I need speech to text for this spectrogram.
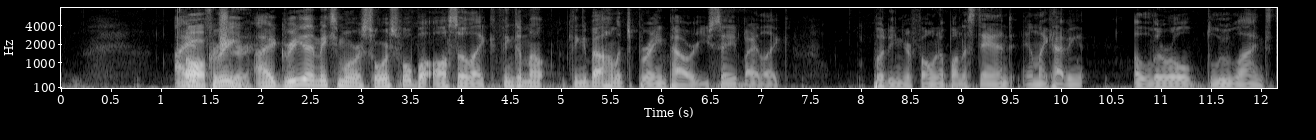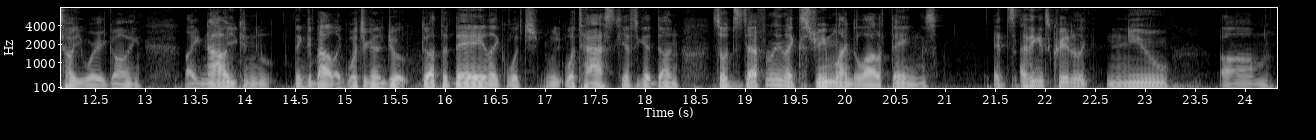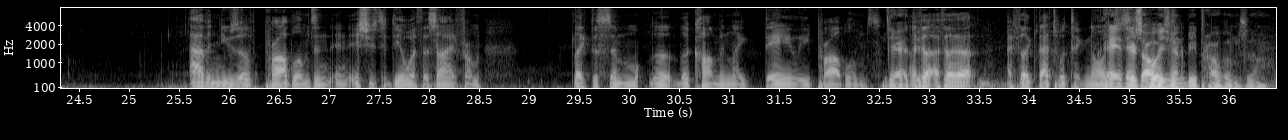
I Oh, for agree. sure. I agree that it makes you more resourceful, but also like think about think about how much brain power you save by like putting your phone up on a stand and like having a literal blue line to tell you where you're going. Like now you can think about like what you're gonna do throughout the day, like which what tasks you have to get done. So it's definitely like streamlined a lot of things. It's I think it's created like new um avenues of problems and, and issues to deal with aside from like the sim the, the common like daily problems. Yeah, I feel I feel that I feel like that's what technology. Hey, there's always gonna be problems though.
